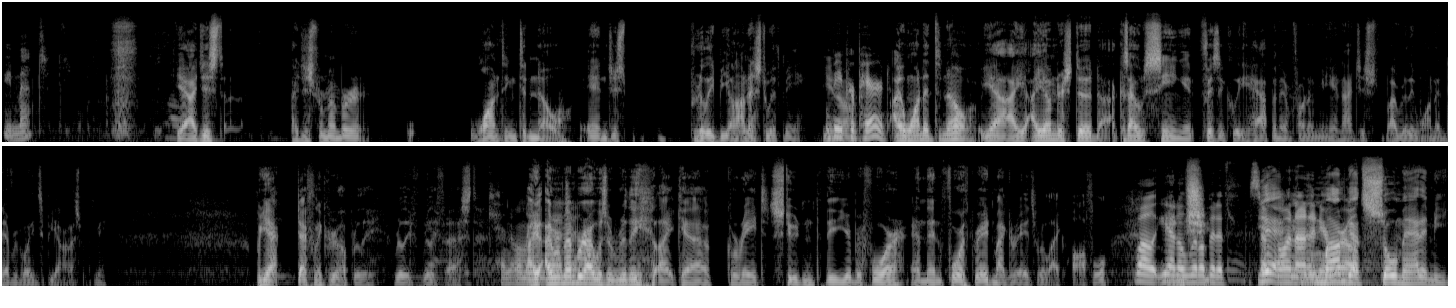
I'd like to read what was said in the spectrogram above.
he meant it. yeah, I just I just remember wanting to know and just really be honest with me. You Be know? prepared. I wanted to know. Yeah, I, I understood uh, because I was seeing it physically happen in front of me, and I just I really wanted everybody to be honest with me. But yeah, definitely grew up really, really, really fast. Can only. I, I remember I was a really like uh, great student the year before, and then fourth grade my grades were like awful. Well, you had a little she- bit of stuff yeah, going on in your mom world. got so mad at me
